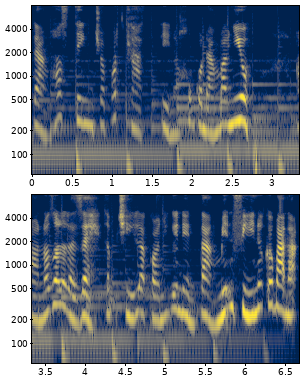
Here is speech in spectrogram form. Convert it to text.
tảng hosting cho podcast thì nó không có đáng bao nhiêu. À, nó rất là rẻ thậm chí là có những cái nền tảng miễn phí nữa các bạn ạ.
